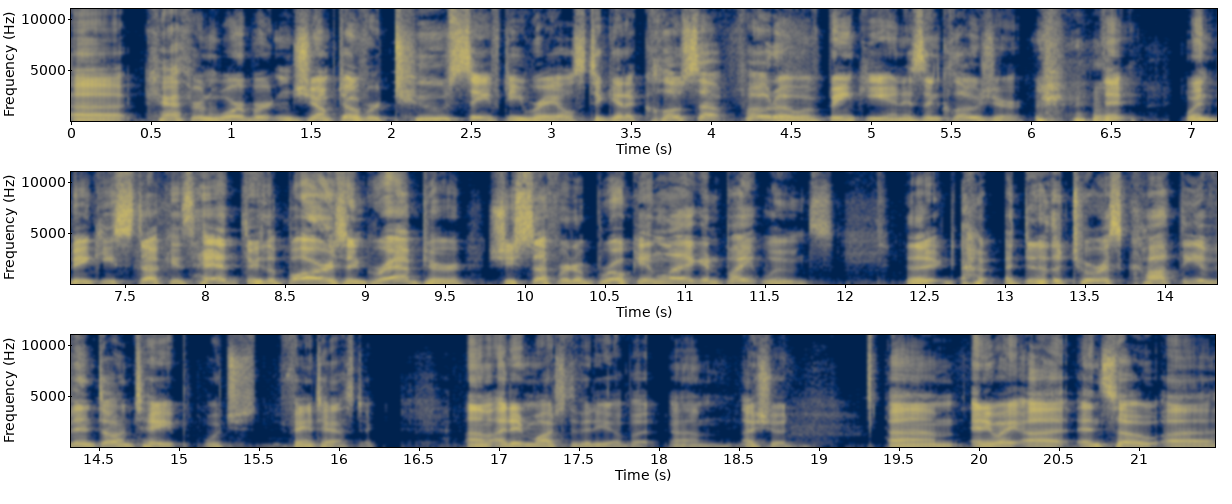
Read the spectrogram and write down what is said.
uh, Catherine Warburton jumped over two safety rails to get a close up photo of Binky and his enclosure. then, when Binky stuck his head through the bars and grabbed her, she suffered a broken leg and bite wounds. The, another tourist caught the event on tape, which fantastic. Um, I didn't watch the video, but um, I should. Um, anyway, uh, and so uh,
